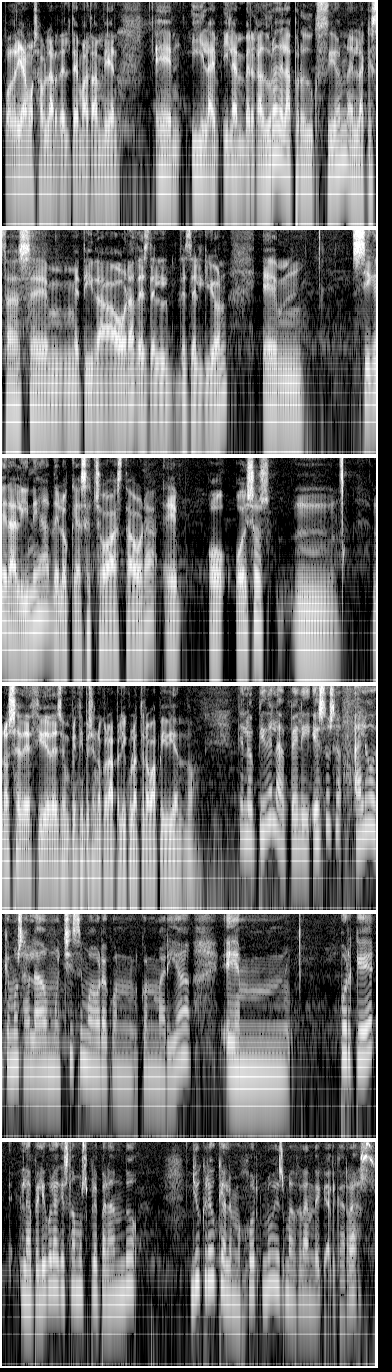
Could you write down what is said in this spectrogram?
podríamos hablar del tema también. Eh, y, la, envergadura de la producción en la que estás eh, metida ahora desde el, desde guion, eh, ¿sigue la línea de lo que has hecho hasta ahora? O, o esos... mm, no se decide desde un principio, sino que la película te lo va pidiendo. Te lo pide la peli. Eso es algo que hemos hablado muchísimo ahora con, con María, em, porque la película que estamos preparando, yo creo que a lo mejor no es más grande que Alcarrás.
